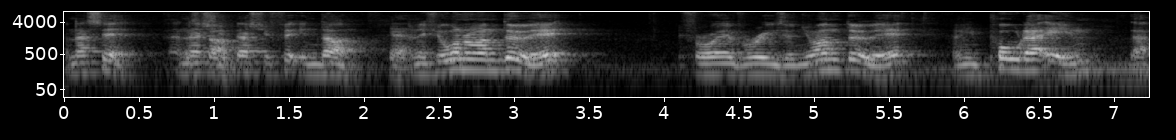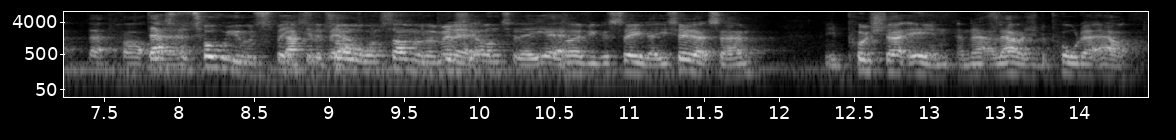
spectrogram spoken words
And that's it. And That's that's, your, that's your fitting done. Yeah. And if you want to undo it, for whatever reason, you undo it and you pull that in, that, that part That's there. the tool you were speaking That's the about. tool on some of them, Push innit? it onto there, I don't know if you can see that. You see that, Sam? You push that in, and that allows you to pull that out.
